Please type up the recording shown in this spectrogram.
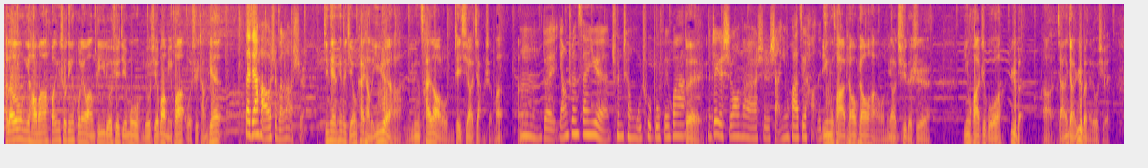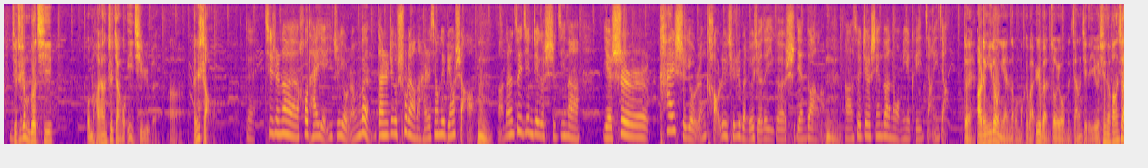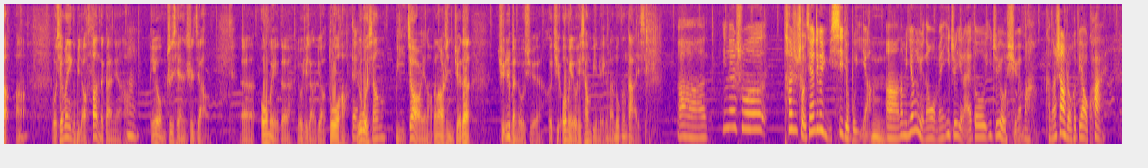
Hello，你好吗？欢迎收听互联网第一留学节目《留学爆米花》，我是长天。大家好，我是文老师。今天听着节目开场的音乐哈，你一定猜到了我们这期要讲什么。嗯，对，阳春三月，春城无处不飞花。，对，那这个时候呢是赏樱花最好的樱花飘飘哈，我们要去的是樱花之国日本啊，讲一讲日本的留学。其实这么多期，我们好像只讲过一期日本啊，很少。对，其实呢后台也一直有人问，但是这个数量呢还是相对比较少嗯，啊。但是最近这个时机呢，也是开始有人考虑去日本留学的一个时间段了。嗯，啊，所以这个时间段呢，我们也可以讲一讲。对，二零一六年呢，我们会把日本作为我们讲解的一个新的方向啊。我先问一个比较泛的概念哈，嗯，因为我们之前是讲，呃，欧美的留学讲的比较多哈。对如果相比较而言的话，本老师，你觉得去日本留学和去欧美留学相比，哪个难度更大一些？啊、应该说它是首先这个语系就不一样。嗯啊，那么英语呢，我们一直以来都一直有学嘛，可能上手会比较快。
